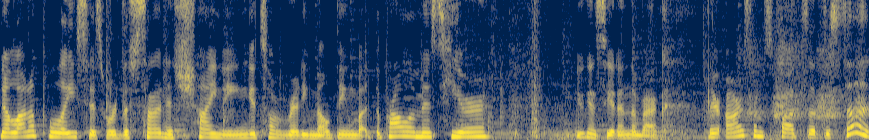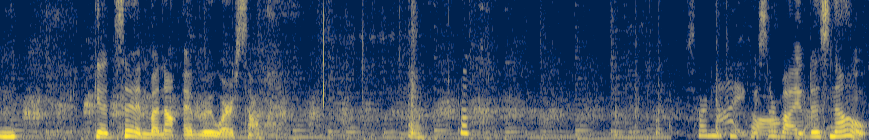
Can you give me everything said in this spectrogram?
in a lot of places where the sun is shining, it's already melting. But the problem is here, you can see it in the back. There are some spots that the sun gets in, but not everywhere. So, oh, look, starting to Hi, we survived the snow.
